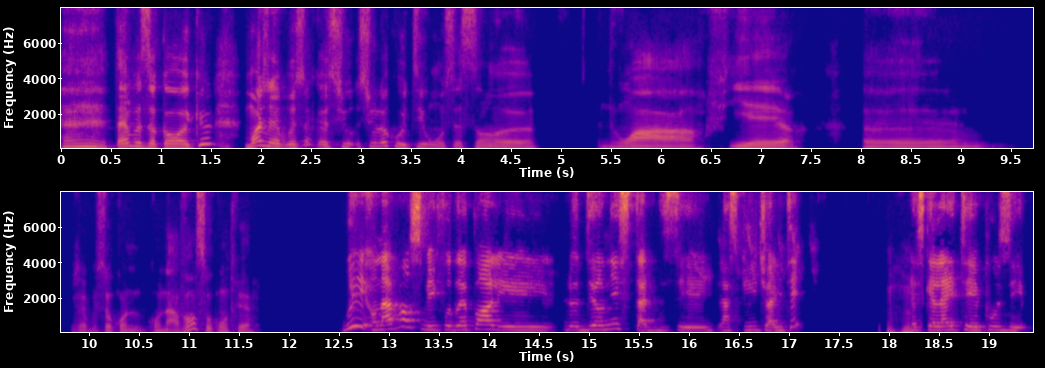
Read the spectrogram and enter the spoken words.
T'as l'impression qu'on recule? Moi, j'ai l'impression que sur, sur le côté où on se sent euh, noir, fier, euh, j'ai l'impression qu'on qu'on avance au contraire. Oui, on avance, mais il faudrait pas les... Le dernier stade, c'est la spiritualité. Mhm. Est-ce qu'elle a été imposée,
